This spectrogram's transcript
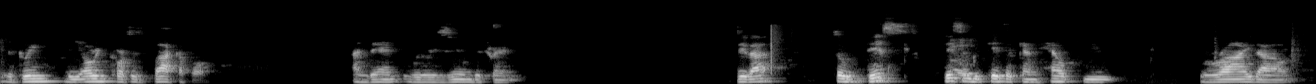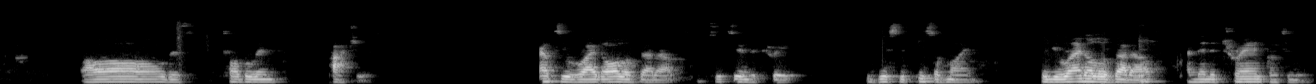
the green, the orange crosses back above, and then we resume the trend. See that? So this this indicator can help you ride out all these turbulent patches. Helps you ride all of that out. Keeps you in the trade. It gives you peace of mind. So you ride all of that out, and then the trend continues.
